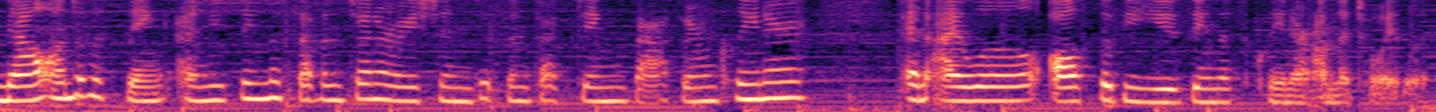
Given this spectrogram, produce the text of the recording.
Now onto the sink, I'm using the 7th generation disinfecting bathroom cleaner and I will also be using this cleaner on the toilet.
